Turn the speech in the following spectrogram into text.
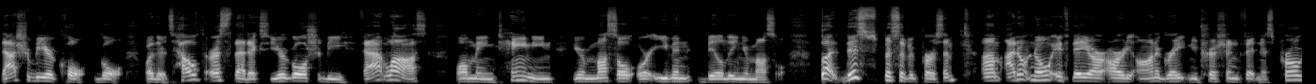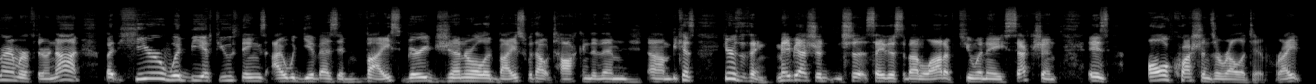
That should be your goal. Whether it's health or aesthetics, your goal should be fat loss while maintaining your muscle or even building your muscle. But this specific person, um, I don't know if they are already on a great nutrition fitness program or if they're not, but here would be a few things I would give as advice, very general advice without talking to them. Um, because here's the thing, maybe I should, should say this about a lot of Q&A section is all questions are relative, right?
